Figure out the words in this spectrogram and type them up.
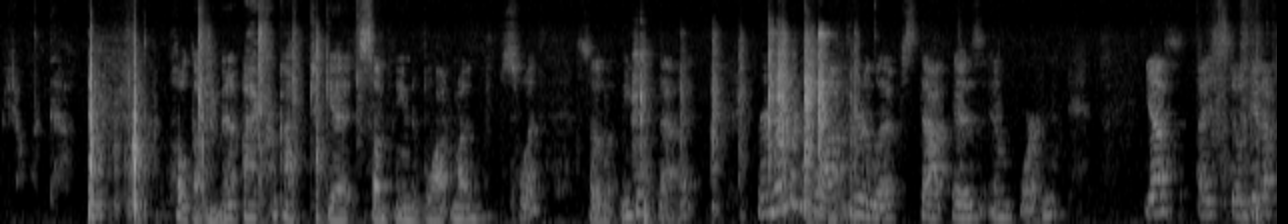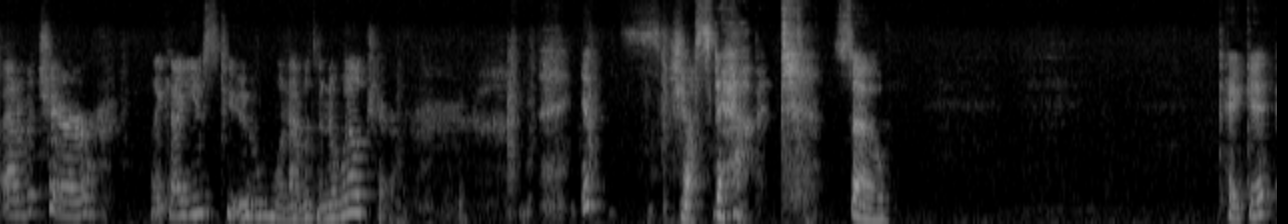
We don't want that. Hold on a minute. I forgot to get something to blot my with. So let me get that. Remember to blot your lips. That is important. Yes, I still get up out of a chair like I used to when I was in a wheelchair. It's just a habit. So, take it,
